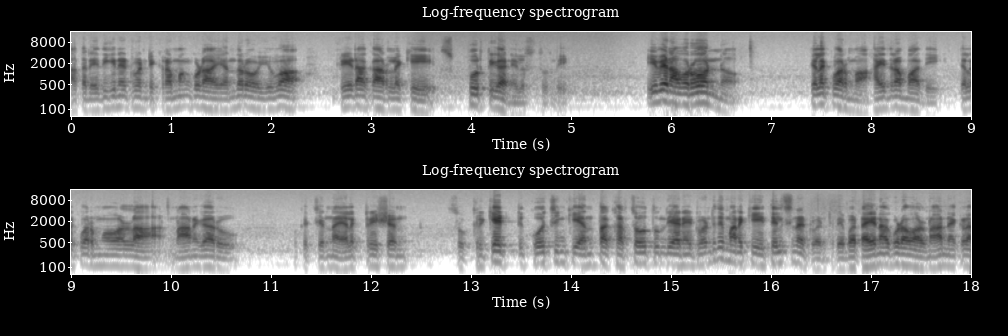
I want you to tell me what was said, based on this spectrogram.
అతను ఎదిగినటువంటి క్రమం కూడా ఎందరో యువ క్రీడాకారులకి స్ఫూర్తిగా నిలుస్తుంది. Even our own Tilak Varma Hyderabadi. Tilak Varma వాళ్ళ నాన్నగారు ఒక చిన్న ఎలక్ట్రీషియన్. సో క్రికెట్ కోచింగ్కి ఎంత ఖర్చు అవుతుంది అనేటువంటిది మనకి తెలిసినటువంటిది. బట్ అయినా కూడా వాళ్ళ నాన్న ఎక్కడ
